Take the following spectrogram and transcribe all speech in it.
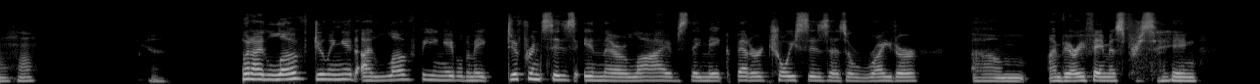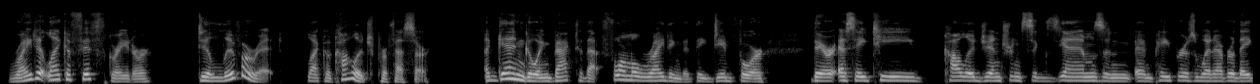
mm-hmm. But i love doing it i love being able to make differences in their lives they make better choices as a writer um, i'm very famous for saying write it like a fifth grader deliver it like a college professor. Again, going back to that formal writing that they did for their SAT college entrance exams and, and papers, whatever, they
